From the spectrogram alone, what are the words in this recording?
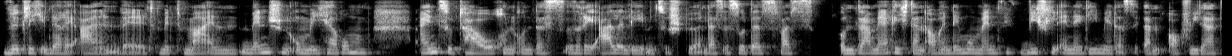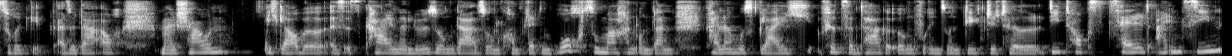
wirklich in der realen Welt mit meinen Menschen um mich herum einzutauchen und das reale Leben zu spüren. Das ist so das, was und da merke ich dann auch in dem Moment, wie, wie viel Energie mir das dann auch wieder zurückgibt. Also da auch mal schauen, ich glaube, es ist keine Lösung, da so einen kompletten Bruch zu machen und dann keiner muss gleich 14 Tage irgendwo in so ein Digital Detox Zelt einziehen.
